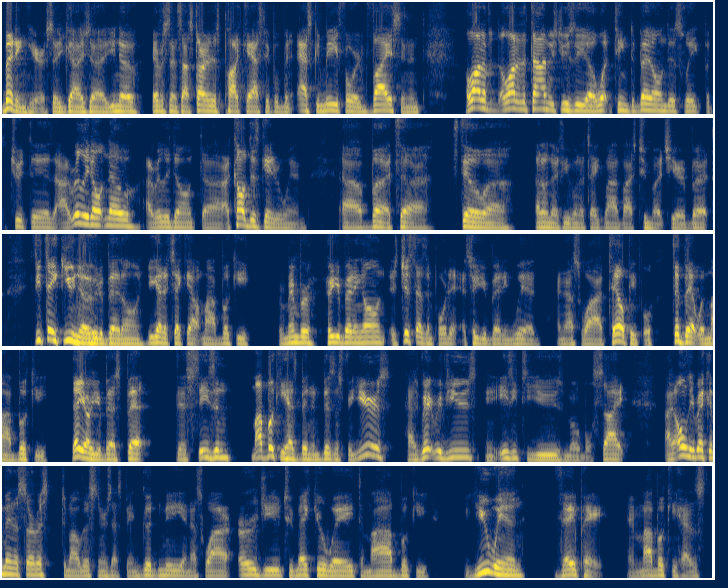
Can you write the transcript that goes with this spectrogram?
betting here. So you guys, uh, you know, ever since I started this podcast, people have been asking me for advice and a lot of a lot of the time it's usually uh, what team to bet on this week. But the truth is, I really don't know. I really don't. Uh, I called this Gator win, uh, but uh, still, uh, I don't know if you want to take my advice too much here. But if you think you know who to bet on, you got to check out my bookie. Remember, who you're betting on is just as important as who you're betting with, and that's why I tell people to bet with my bookie. They are your best bet this season. My bookie has been in business for years, has great reviews, and easy to use mobile site. I only recommend a service to my listeners that's been good to me, and that's why I urge you to make your way to my bookie. You win, they pay, and my bookie has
